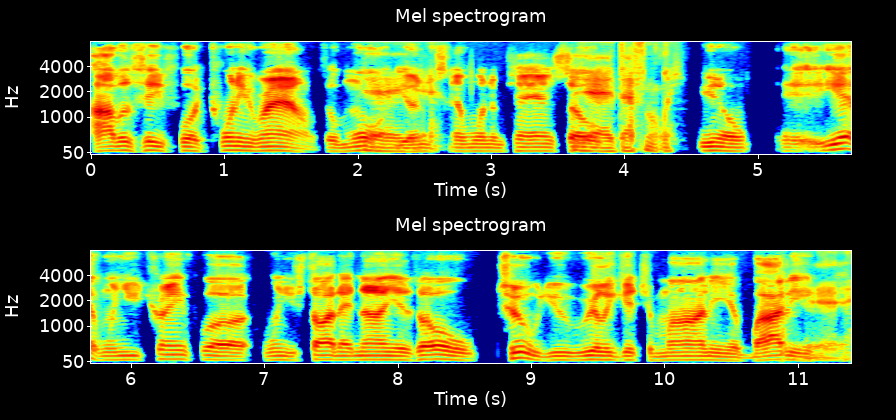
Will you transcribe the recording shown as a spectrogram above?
obviously for 20 rounds or more. Yeah, you yeah. understand what I'm saying? So yeah, definitely. You know, eh, yeah, when you train for when you start at nine years old, too, you really get your mind and your body yeah.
